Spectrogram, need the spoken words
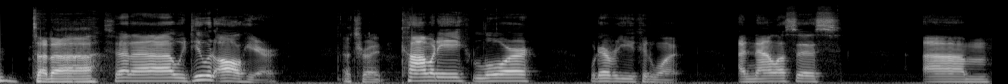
Ta-da! Ta-da! We do it all here: That's right. comedy, lore, whatever you could want, analysis. Um,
